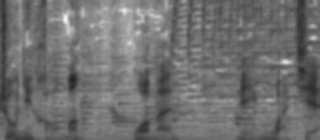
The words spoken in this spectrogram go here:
祝您好梦，我们明晚见。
